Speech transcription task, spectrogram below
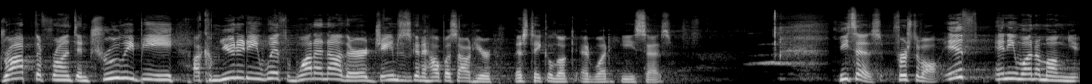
drop the front, and truly be a community with one another? James is going to help us out here. Let's take a look at what he says. He says, first of all, if anyone among you,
